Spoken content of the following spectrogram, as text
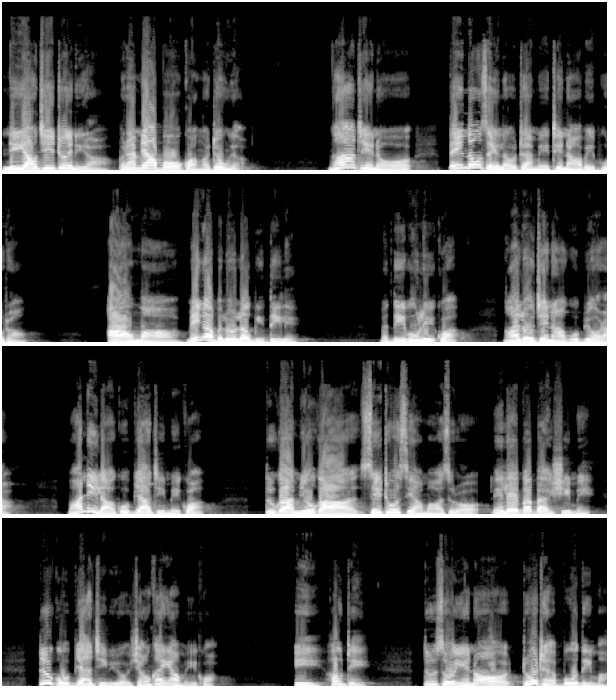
အနီရောင်ကြီးတွေ့နေတာဗရံများပေါ်ကွာငတုံးရငါအထင်တော့သိန်း30လောက်တတ်မယ်ထင်တာပဲဖိုးထောင်အောင်မမင်းကဘလို့လောက်ပြီးသိလဲမသိဘူးလေကွာငါလိုချင်တာကိုပြောတာမနီလာကိုပြကြည့်မယ်ကွာသူကမျိုးကစေးထိုးဆရာမဆိုတော့လဲလဲပတ်ပတ်ရှိမယ်သူ့ကိုပြကြည့်ပြီးတော့ရောင်းခိုင်းရမယ်ကွာအေးဟုတ်တယ်သူဆိုရင်တော့တို့ထပ်ပိုးသည်မှာ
